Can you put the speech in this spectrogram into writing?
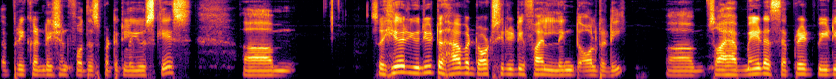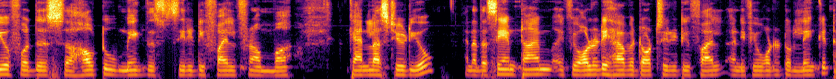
a precondition for this particular use case. Um, so here you need to have a .cdd file linked already. Um, so I have made a separate video for this uh, how to make this CDD file from uh, CANdela Studio. And at the same time if you already have a .cdd file and if you wanted to link it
